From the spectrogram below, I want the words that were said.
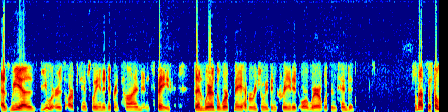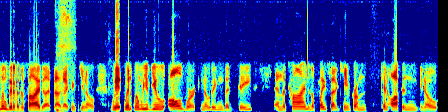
as we as viewers are potentially in a different time and space than where the work may have originally been created or where it was intended. So that's just a little bit of an aside that, that I think, you know, we, when, when we view all work, noting the date and the time and the place that it came from can often, you know,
